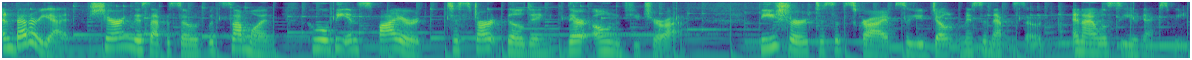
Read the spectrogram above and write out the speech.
and, better yet, sharing this episode with someone who will be inspired to start building their own Futura. Be sure to subscribe so you don't miss an episode, and I will see you next week.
